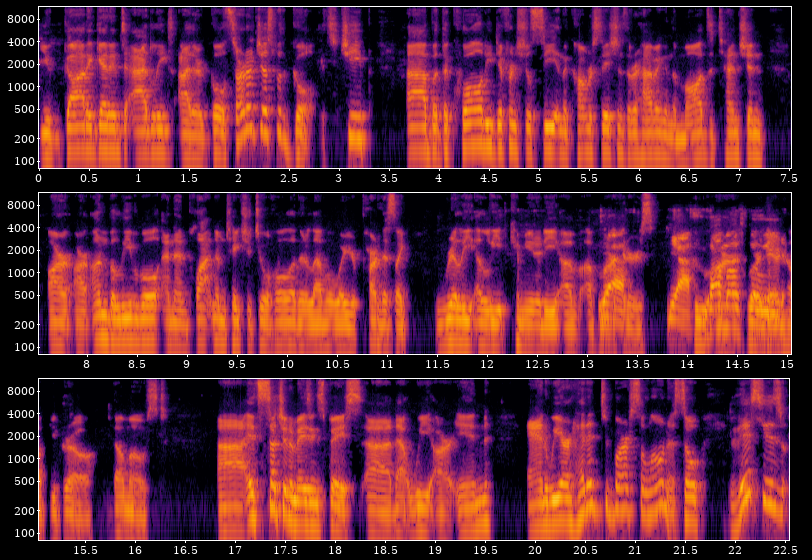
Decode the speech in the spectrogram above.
you got to get into ad leaks, either gold. Start out just with gold. It's cheap, uh, but the quality difference you'll see in the conversations that are having and the mods' attention are, are unbelievable. And then platinum takes you to a whole other level where you're part of this like really elite community of, of marketers Yeah, who the are, who are there to help you grow the most. Uh, it's such an amazing space uh, that we are in, and we are headed to Barcelona. So this is,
